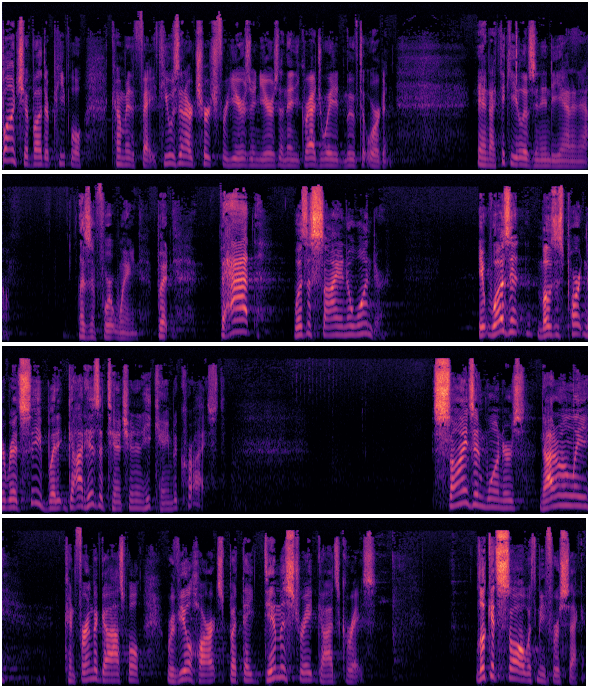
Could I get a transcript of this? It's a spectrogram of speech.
bunch of other people coming to faith. He was in our church for years and years, and then he graduated and moved to Oregon. And I think he lives in Indiana now, lives in Fort Wayne. But that was a sign and a wonder. It wasn't Moses parting the Red Sea, but it got his attention, and he came to Christ. Signs and wonders not only confirm the gospel, reveal hearts, but they demonstrate God's grace. Look at Saul with me for a second.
